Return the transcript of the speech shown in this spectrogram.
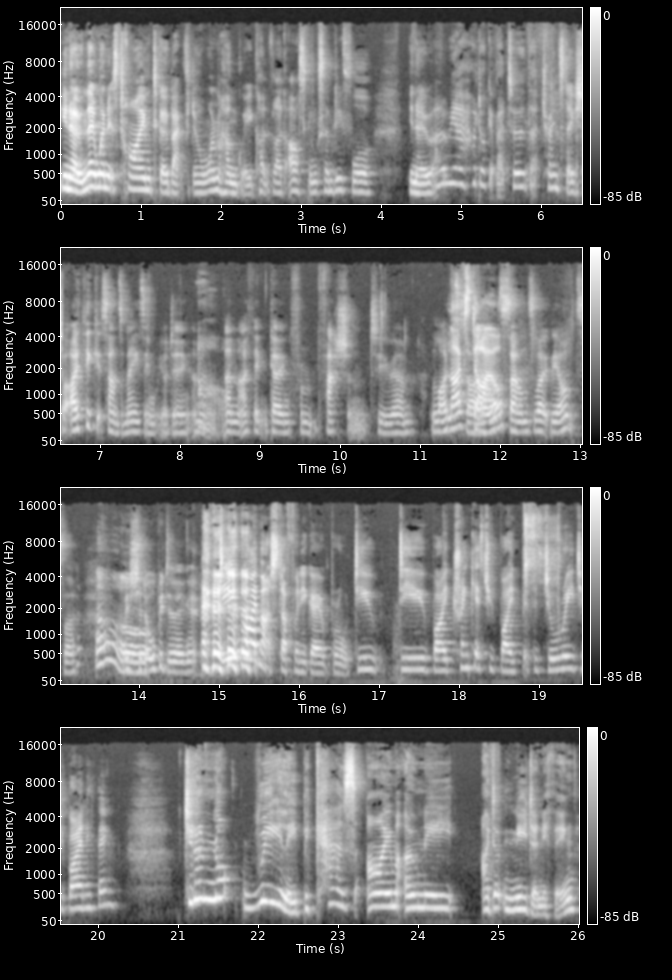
you know, and then when it's time to go back for dinner, when I'm hungry, kind of like asking somebody for, you know, oh yeah, how do I get back to that train station? But I think it sounds amazing what you're doing, and, Oh. and I think going from fashion to um, lifestyle, Lifestyle. sounds like the answer. Oh. We should all be doing it. Do you buy much stuff when you go abroad? Do you do you buy trinkets? Do you buy bits of jewelry? Do you buy anything? Do you know, not really, because I'm only. I don't need anything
